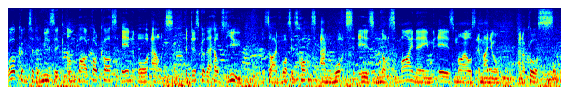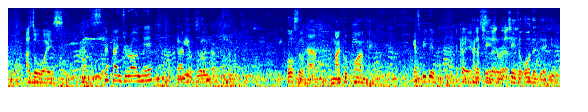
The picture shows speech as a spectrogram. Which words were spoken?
Welcome to the Music Umpire Podcast, in or out, the disco that helps you decide what is hot and what is not. My name is Miles Emmanuel, and of course, as always, have Stefan Jerome here. And we also have we also have Mykl Kwame. Yes, we do. okay, Kind of let's, change, let, the, let- change the order there here.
